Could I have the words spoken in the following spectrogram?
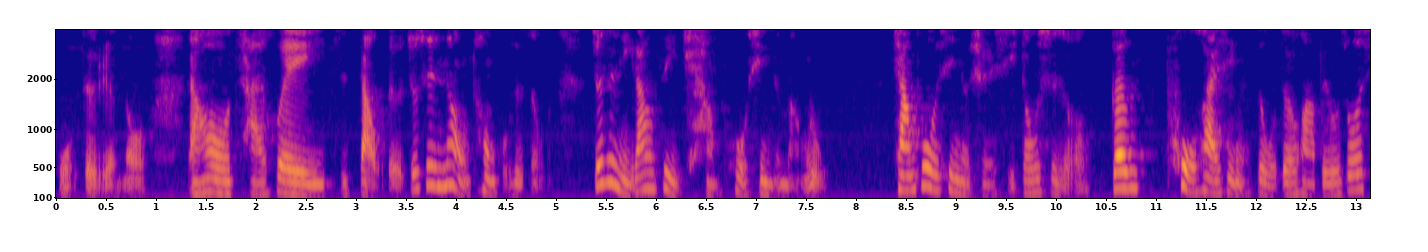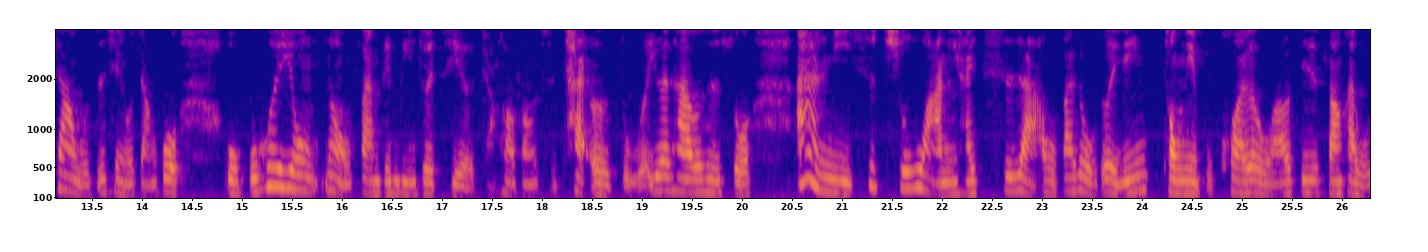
过的人哦，然后才会知道的，就是那种痛苦是什么，就是你让自己强迫性的忙碌。强迫性的学习都是哦，跟破坏性的自我对话，比如说像我之前有讲过，我不会用那种范冰冰对自己的讲话方式太恶毒了，因为他都是说啊，你是猪啊，你还吃啊，哦，拜托，我都已经童年不快乐，我要继续伤害我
